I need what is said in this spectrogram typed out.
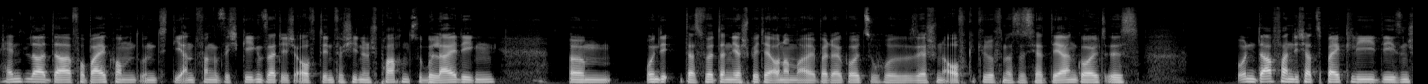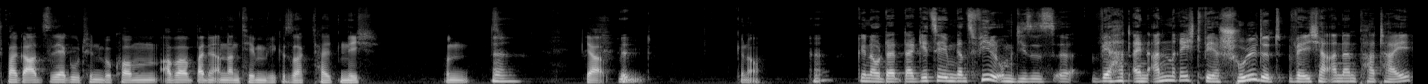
Händler da vorbeikommt und die anfangen sich gegenseitig auf den verschiedenen Sprachen zu beleidigen. Ähm, und das wird dann ja später auch nochmal bei der Goldsuche sehr schön aufgegriffen, dass es ja deren Gold ist. Und da fand ich, hat Spike Lee diesen Spagat sehr gut hinbekommen, aber bei den anderen Themen, wie gesagt, halt nicht. Und ja, ja mit, genau. Genau, da, da geht es ja eben ganz viel um dieses, äh, wer hat ein Anrecht, wer schuldet welcher anderen Partei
